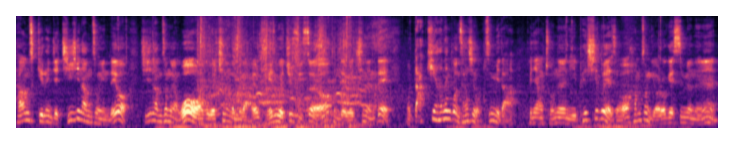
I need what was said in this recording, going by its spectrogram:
다음 스킬은 이제 지지남성인데요. 지지남성 그냥 워 하고 외치는 겁니다. 이렇게 계속 외칠 수 있어요. 근데 외치는데 뭐 딱히 하는 건 사실 없습니다. 그냥 저는 이 패시브에서 함성 여러 개 쓰면은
